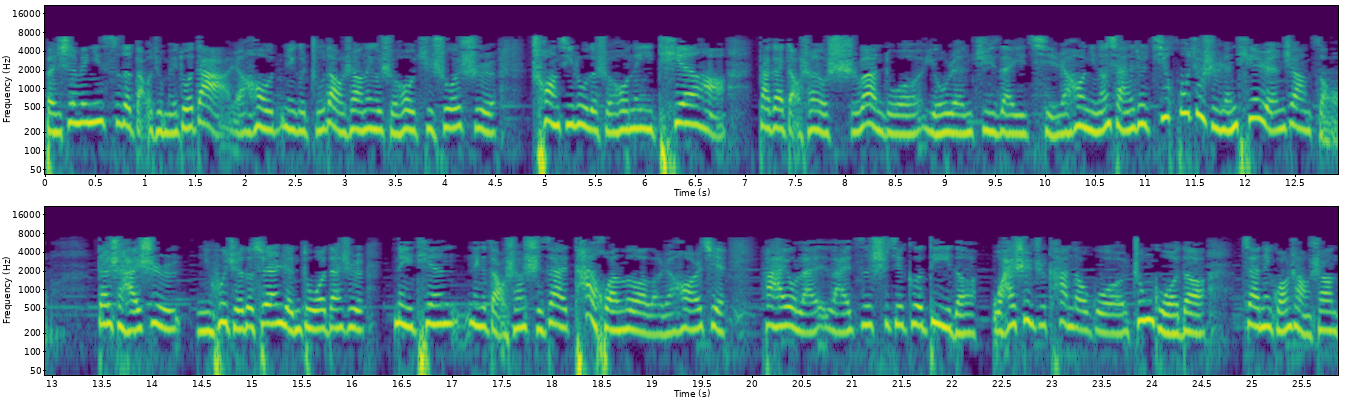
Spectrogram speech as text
本身威尼斯的岛就没多大，然后那个主岛上那个时候据说是创纪录的时候那一天哈，大概岛上有十万多游人聚集在一起，然后你能想象就几乎就是人贴人这样走，但是还是你会觉得虽然人多，但是那一天那个岛上实在太欢乐了，然后而且他还有来来自世界各地的，我还甚至看到过中国的。在那广场上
